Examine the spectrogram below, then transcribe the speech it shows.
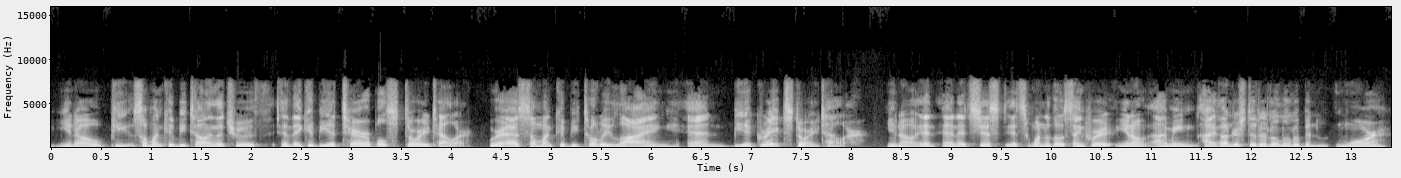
you know pe- someone could be telling the truth and they could be a terrible storyteller, whereas someone could be totally lying and be a great storyteller you know and and it's just it's one of those things where you know i mean i understood it a little bit more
